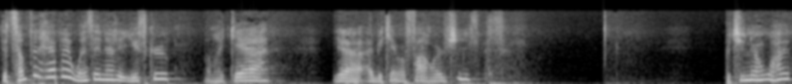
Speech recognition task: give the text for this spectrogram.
Did something happen at Wednesday night at youth group? I'm like, Yeah, yeah, I became a follower of Jesus. But you know what?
